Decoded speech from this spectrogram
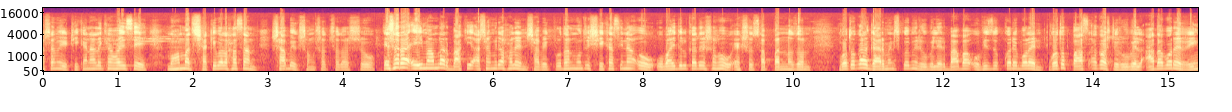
আসামির ঠিকানা লেখা হয়েছে মোহাম্মদ সাকিব আল হাসান, সাবেক সংসদ সদস্য। এছাড়া এই মামলার বাকি আসামিরা হলেন সাবেক প্রধানমন্ত্রী শেখ হাসিনা ও ওবায়দুল কাদের সহ একশো ছাপ্পান্ন জন। গতকাল গার্মেন্টস কর্মী রুবেলের বাবা অভিযোগ করে বলেন, গত পাঁচ আগস্ট রুবেল আদাবরের রিং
